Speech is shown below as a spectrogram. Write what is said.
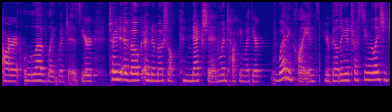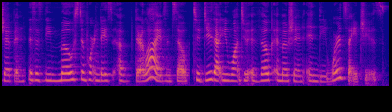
are love languages. You're trying to evoke an emotional connection when talking with your wedding clients. You're building a trusting relationship and this is the most important days of their lives and so to do that you want to evoke emotion in the words that you choose.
